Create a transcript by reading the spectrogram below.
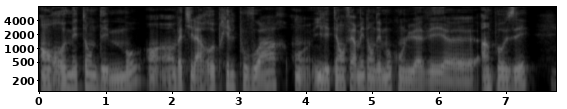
en remettant des mots, en, fait, il a repris le pouvoir. il était enfermé dans des mots qu'on lui avait euh, imposés mhm.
